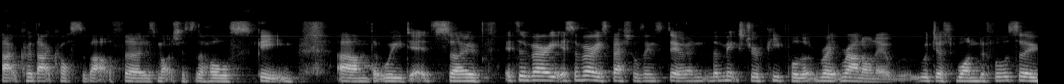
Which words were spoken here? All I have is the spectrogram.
that could that costs about a third as much as the whole scheme um, that we did. So it's a very it's a very special thing to do, and the mixture of people that ran on it were just wonderful. So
